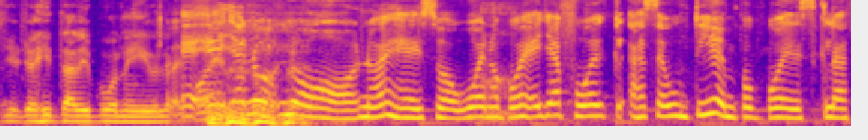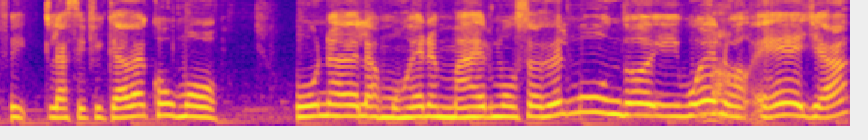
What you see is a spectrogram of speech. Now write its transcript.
Sí está disponible. Eh, ella no, no, no es eso. Bueno, pues ella fue hace un tiempo, pues clasi- clasificada como una de las mujeres más hermosas del mundo y bueno, ella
